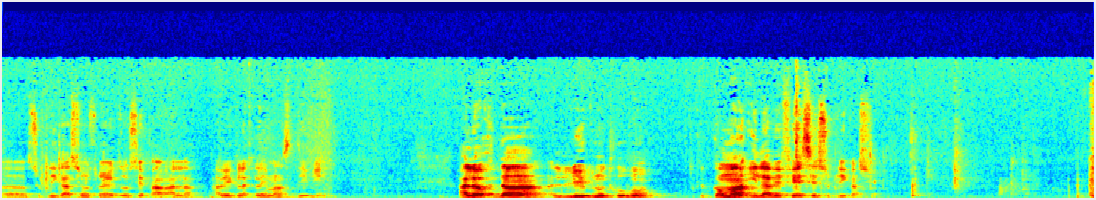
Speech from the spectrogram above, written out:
euh, supplications sont exaucées par Allah avec la clémence divine. Alors, dans Luc, nous trouvons comment il avait fait ses supplications.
